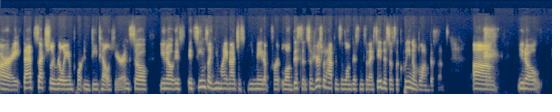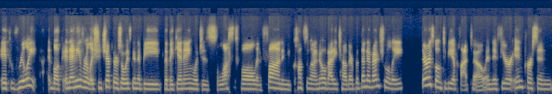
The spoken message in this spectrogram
all right, that's actually really important detail here. And so, you know, if it seems like you might not just be made up for long distance. So, here's what happens in long distance. And I say this as the queen of long distance. Um, you know, It's really look in any relationship, there's always going to be the beginning, which is lustful and fun, and you constantly want to know about each other. But then eventually, there is going to be a plateau. And if you're in person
